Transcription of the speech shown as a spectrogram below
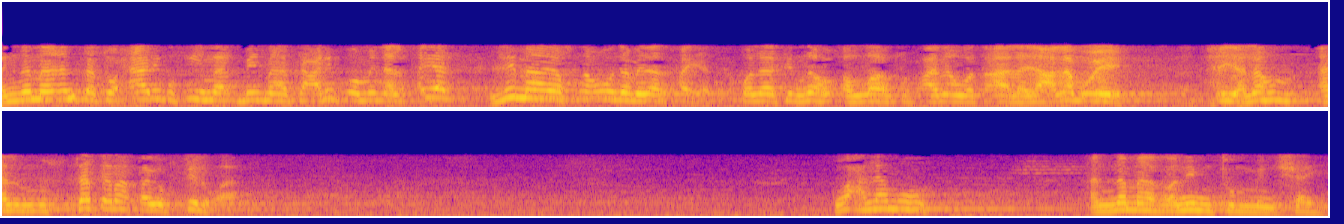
إنما أنت تحارب فيما بما تعرفه من الحيل لما يصنعون من الحيل. ولكنه الله سبحانه وتعالى يعلم إيه؟ حيلهم المستترة فيبطلها. واعلموا أنما غنمتم من شيء.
